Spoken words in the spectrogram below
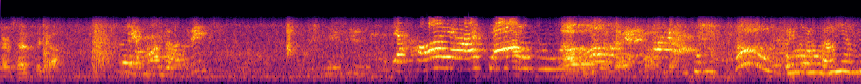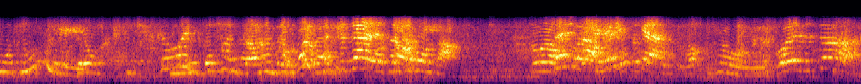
Har du sett det? Ja. Jag mår dåligt. Det där är så hålla. Tänk dig risken. Vad är det där?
